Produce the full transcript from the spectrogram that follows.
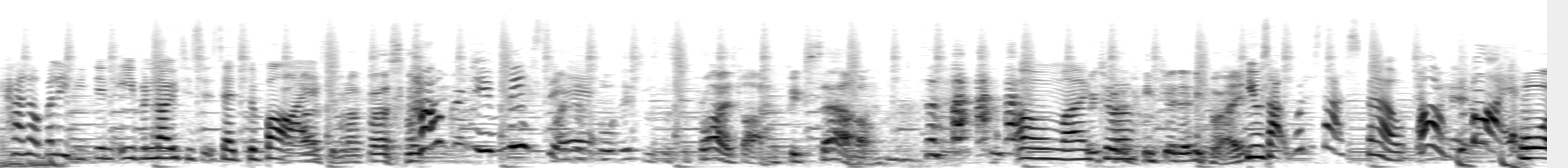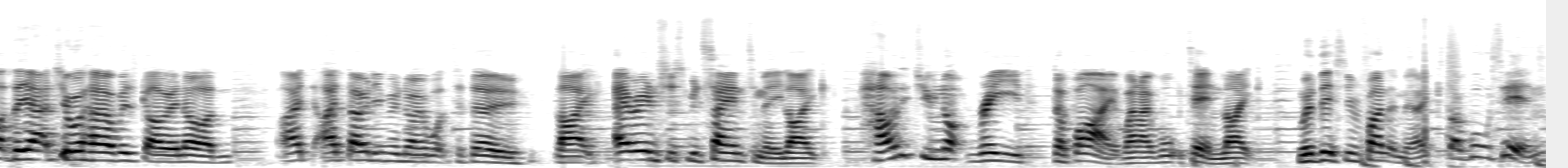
Cannot believe you didn't even notice it said Dubai. Honestly, when I first saw How it, could you miss it? I just thought this was the surprise, like a big sell, Oh my which would have god. been good anyway. He was like, what does that spell? Oh, Dubai. What the actual hell is going on? I, I don't even know what to do. Like, Erin's just been saying to me, like, how did you not read Dubai when I walked in? Like, with this in front of me. Because I walked in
